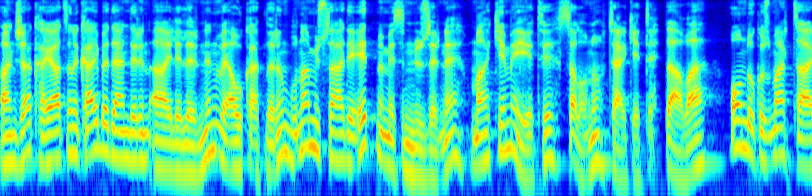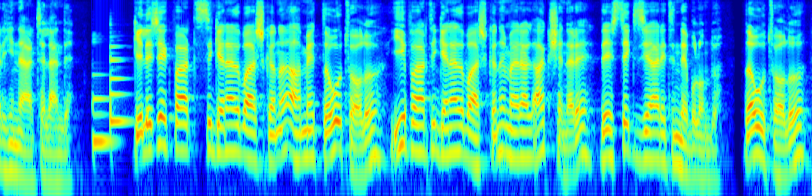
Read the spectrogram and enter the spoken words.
ancak hayatını kaybedenlerin ailelerinin ve avukatların buna müsaade etmemesinin üzerine mahkeme heyeti salonu terk etti. Dava 19 Mart tarihine ertelendi. Gelecek Partisi Genel Başkanı Ahmet Davutoğlu, İyi Parti Genel Başkanı Meral Akşener'e destek ziyaretinde bulundu. Davutoğlu,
